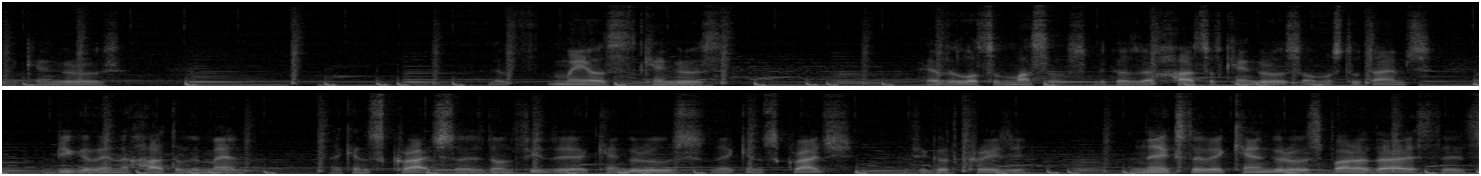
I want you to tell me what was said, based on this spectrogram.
the kangaroos. The males kangaroos have lots of muscles because the hearts of kangaroos almost two times bigger than the heart of the man. They can scratch so I don't feed the kangaroos. They can scratch if you got crazy. Next to the kangaroos paradise it's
